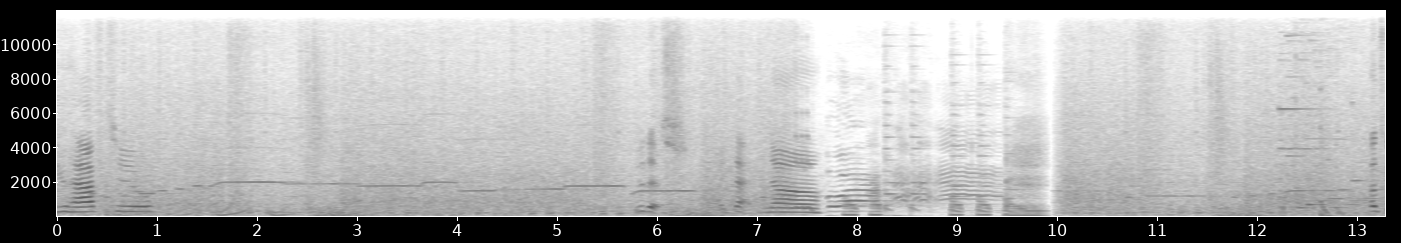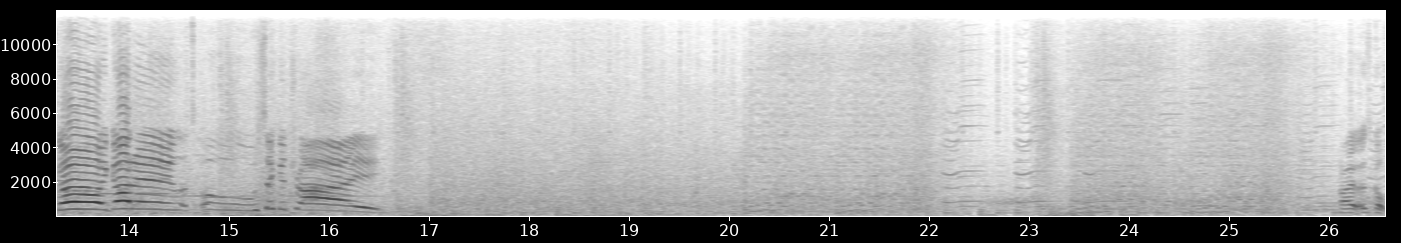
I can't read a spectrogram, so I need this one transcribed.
you have to. This. Like that. No. Let's go! I got it! Let's go! Second try! Alright, let's go.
